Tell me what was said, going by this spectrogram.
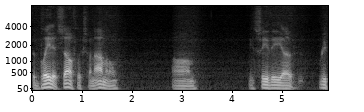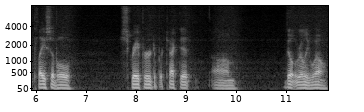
the blade itself looks phenomenal. Um, you see the uh, replaceable scraper to protect it. Um, built really well.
